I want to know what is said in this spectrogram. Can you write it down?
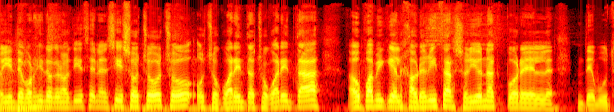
Oyente, por cierto, que nos dice en el 688-840-840, Aupa Miquel Jaureguizar Sorionak por el debut.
